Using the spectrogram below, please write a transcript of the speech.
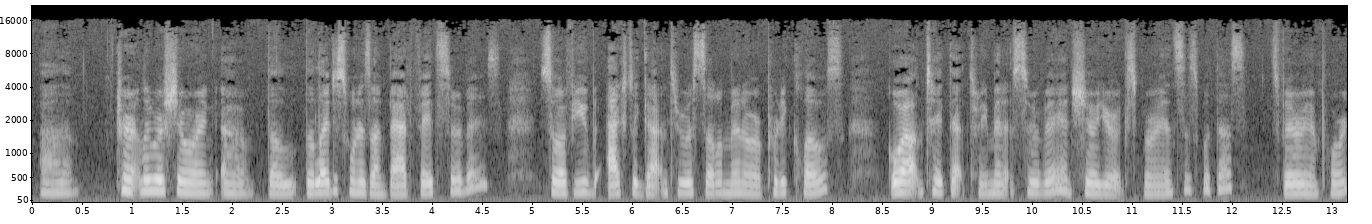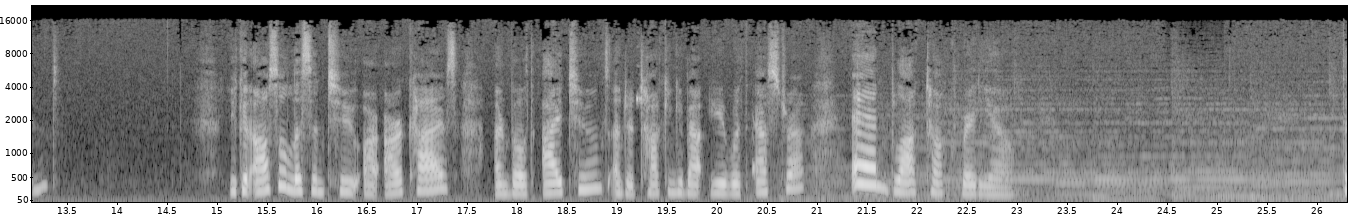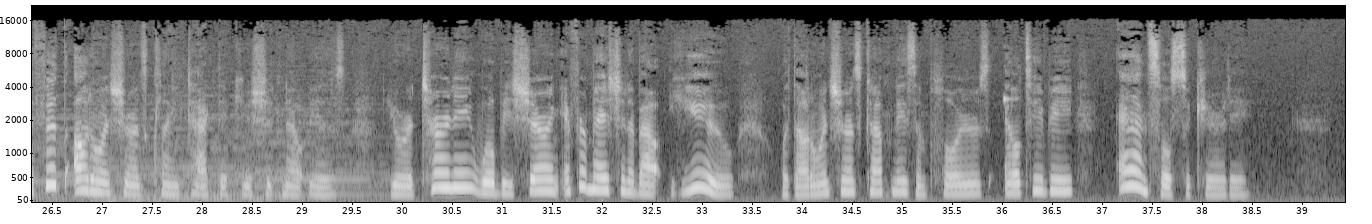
Uh, currently, we're showing uh, the the latest one is on bad faith surveys. So, if you've actually gotten through a settlement or are pretty close, Go out and take that three minute survey and share your experiences with us. It's very important. You can also listen to our archives on both iTunes under Talking About You with Estra and Blog Talk Radio. The fifth auto insurance claim tactic you should know is your attorney will be sharing information about you with auto insurance companies, employers, LTD, and Social Security.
